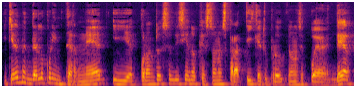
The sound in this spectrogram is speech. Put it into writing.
y quieres venderlo por internet y de pronto estás diciendo que esto no es para ti, que tu producto no se puede vender,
